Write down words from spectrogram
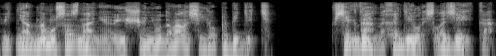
ведь ни одному сознанию еще не удавалось ее победить. Всегда находилась лазейка.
